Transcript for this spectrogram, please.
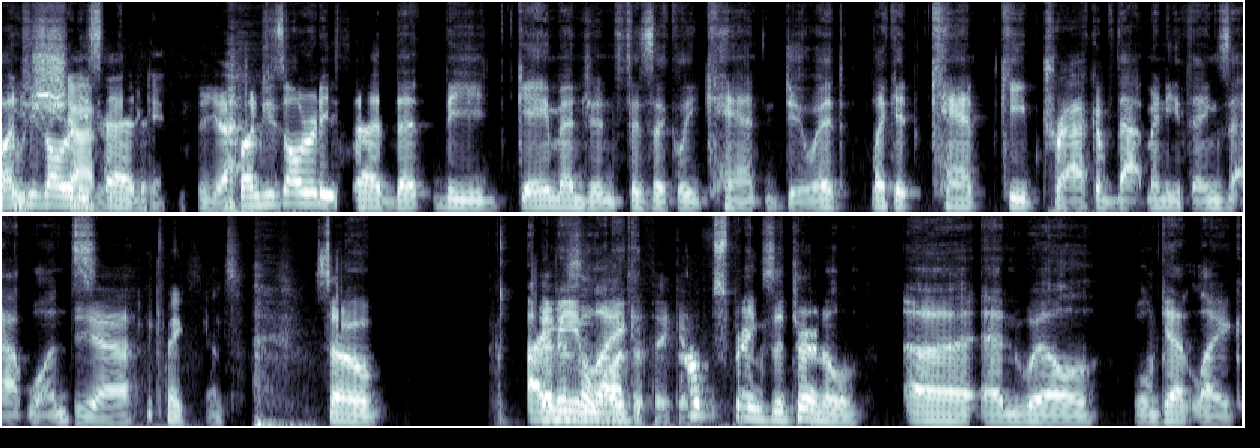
Bungie's already said. yeah. Bungie's already said that the game engine physically can't do it. Like it can't keep track of that many things at once. Yeah. which makes sense. So, I That is mean, like to think of. hope springs eternal, uh, and we'll we'll get like,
